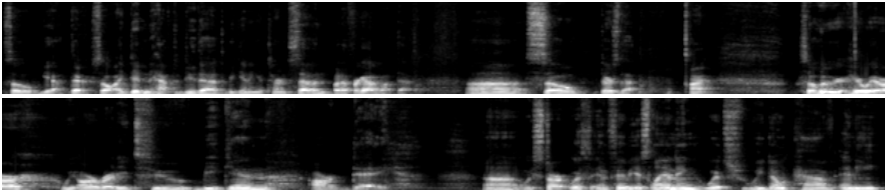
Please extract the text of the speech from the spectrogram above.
so, yeah, there. So I didn't have to do that at the beginning of turn seven, but I forgot about that. So there's that. All right. So here we are. We are ready to begin our day. Uh, we start with amphibious landing, which we don't have any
